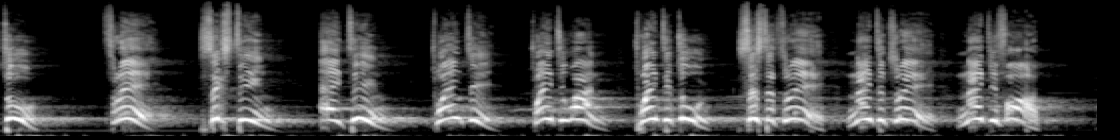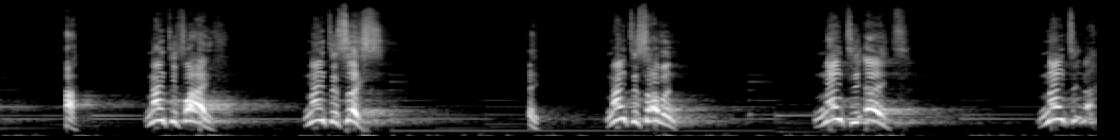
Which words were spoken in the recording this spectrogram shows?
two, three, 16, 18, 20, 21, 22, 63, 93, 94, ah, 95, 96, hey, 97, 98, 99.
